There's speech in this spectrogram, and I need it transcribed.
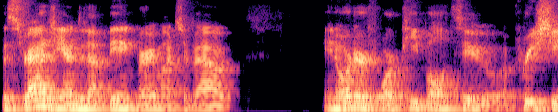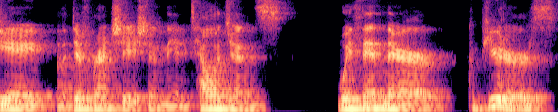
the strategy ended up being very much about in order for people to appreciate the differentiation the intelligence within their computers,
